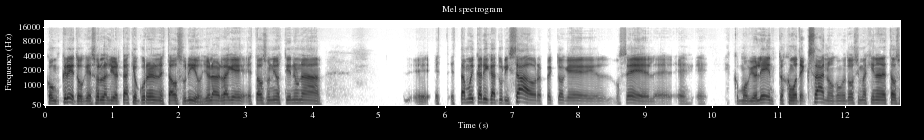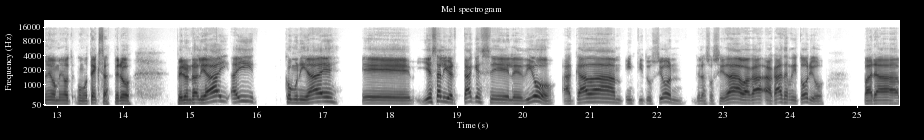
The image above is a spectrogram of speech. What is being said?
concreto, que son las libertades que ocurren en Estados Unidos. Yo la verdad que Estados Unidos tiene una... está muy caricaturizado respecto a que, no sé, es, como violento, es como texano, como todos imaginan en Estados Unidos, como Texas, pero pero en realidad hay, comunidades eh, y esa libertad que se le dio a cada institución de la sociedad o a cada, territorio para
